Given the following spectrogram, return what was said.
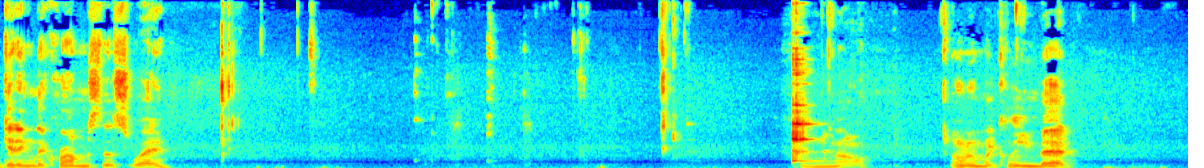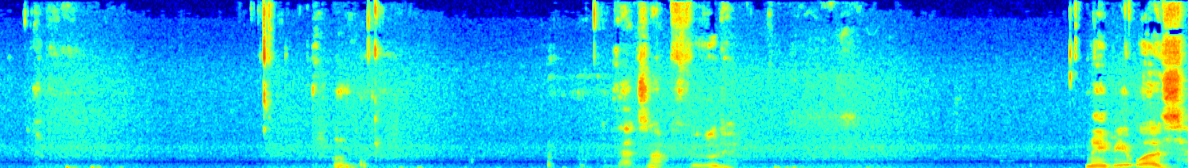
Getting the crumbs this way. No. I'm my clean bed. That's not food. Maybe it was.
